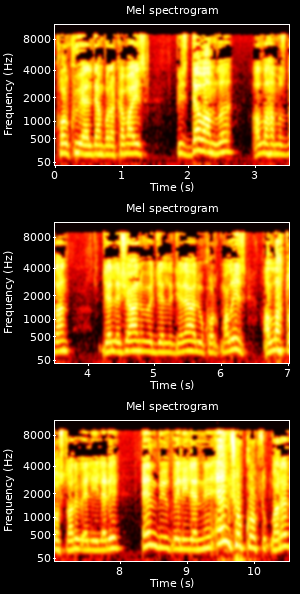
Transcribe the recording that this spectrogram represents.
korkuyu elden bırakamayız. Biz devamlı Allah'ımızdan Celle Şanu ve Celle Celaluhu korkmalıyız. Allah dostları, velileri, en büyük velilerinin en çok korktukları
